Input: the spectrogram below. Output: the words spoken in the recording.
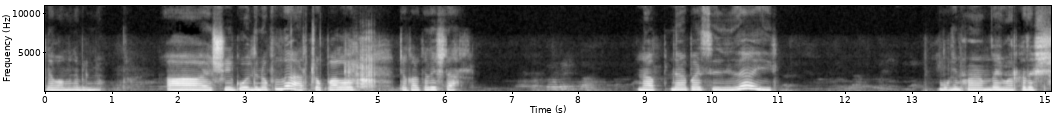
Devamını bilmiyorum. Aa şu golden apple'lar çok pahalı olacak arkadaşlar. Ne, yap, ne yaparsınız? Ay. Bugün hayamdayım arkadaş.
